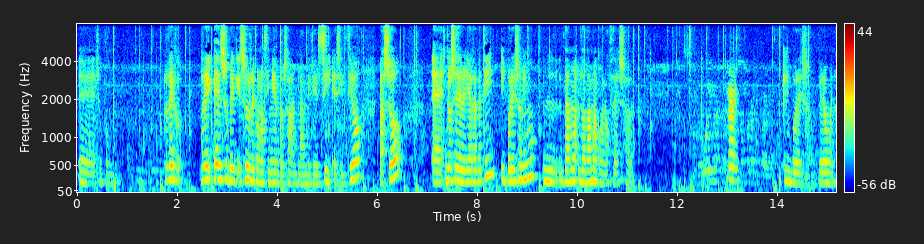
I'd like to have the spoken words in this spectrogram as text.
Eh, supongo. Reco- re- eh, su, su reconocimiento, ¿sabes? En plan de que sí, existió, pasó, eh, no se debería repetir y por eso mismo damos, lo damos a conocer, ¿sabes? Y por eso, pero bueno,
